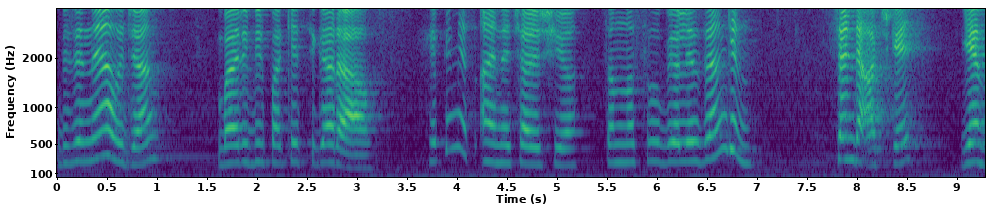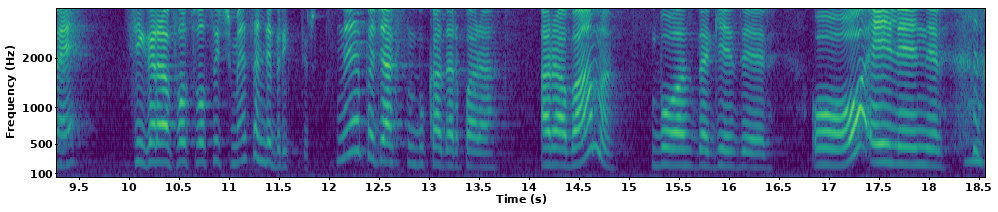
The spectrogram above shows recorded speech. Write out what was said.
bize ne alacaksın? Bari bir paket sigara al. Hepimiz aynı çalışıyor. Sen nasıl böyle zengin? Sen de aç gez, yeme, sigara fosfos içme, sen de biriktir. Ne yapacaksın bu kadar para? Araba mı? Boğaz'da gezer. Oo eğlenir.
